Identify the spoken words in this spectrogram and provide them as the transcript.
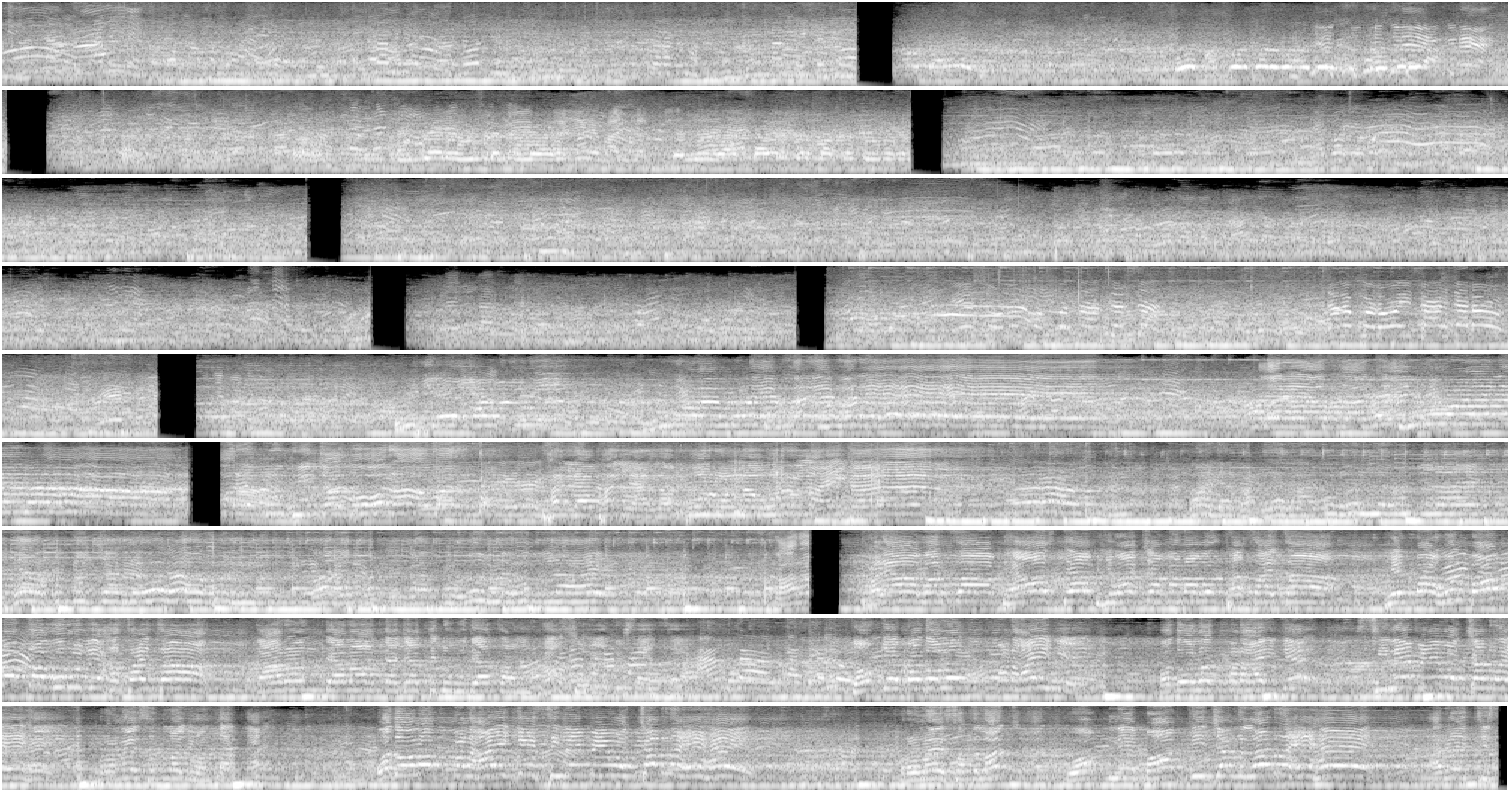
हे पाहून बाबाचा गुरुजी हसायचा. कारण त्याला त्याच्यातील उद्याचा दिसायचा. क्योंकि बदौलत पढ़ाई के बदौलत पढ़ाई के सीने में वो चढ़ रहे हैं. प्रणय सतलज म्हणतात काय? बदौलत पढ़ाई के सीने में वो चढ़ रहे हैं प्रणय सतलज वो अपने बाप की जंग लड़ रहे हैं। अरे जिस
